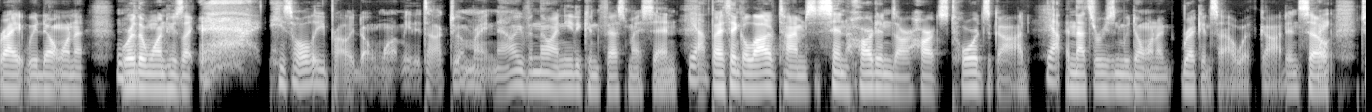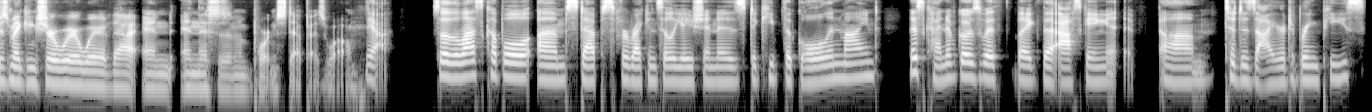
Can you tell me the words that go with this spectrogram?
right? We don't want to. We're Mhm. the one who's like, "Ah, he's holy. You probably don't want me to talk to him right now, even though I need to confess my sin. Yeah. But I think a lot of times sin hardens our hearts towards God. Yeah. And that's the reason we don't want to reconcile with God. And so Right. just making sure we're aware of that. And and this is an important step as well. Yeah. So the last couple um, steps for reconciliation is to keep the goal in mind. This kind of goes with like the asking um, to desire to bring peace.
